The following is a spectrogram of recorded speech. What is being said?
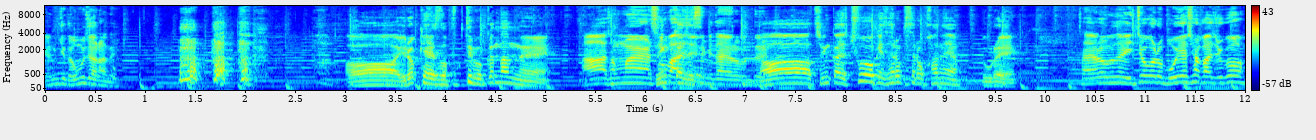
연기 너무 잘하네 어 이렇게 해서 북티브 끝났네. 아 정말 수고. 많으셨습니다 여러분들 아 지금까지 추억이 새록새록하네요 노래. 자 여러분들 이쪽으로 모여셔가지고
